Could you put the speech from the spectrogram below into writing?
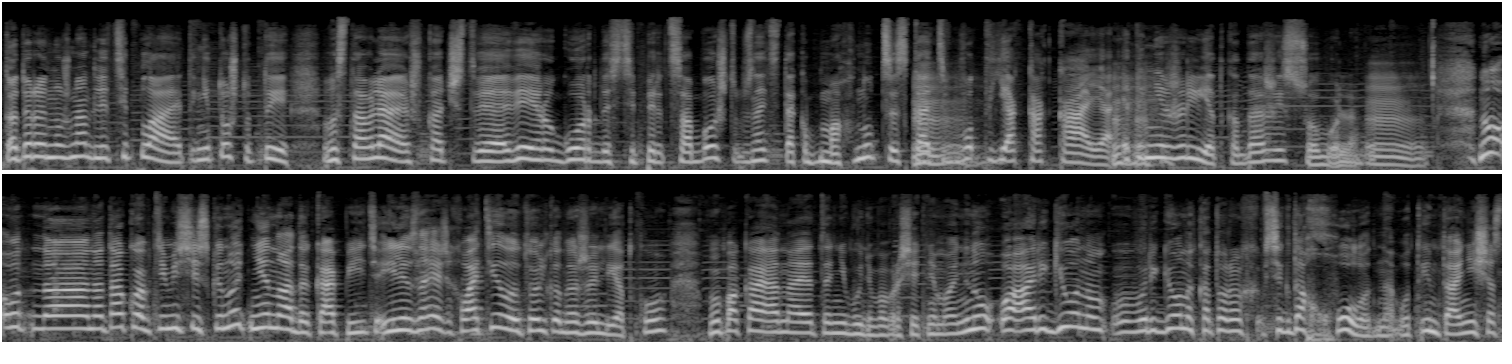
которая нужна для тепла. Это не то, что ты выставляешь в качестве веера гордости перед собой, чтобы, знаете, так обмахнуться и сказать, вот я какая. Это не жилетка, даже из соболя. Ну, вот на, на такой оптимистической ноте не надо копить. Или, знаешь, хватило только на жилетку. Мы пока на это не будем обращать внимание. Ну, а регионам, в регионах, в которых всегда холодно, вот им-то они сейчас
